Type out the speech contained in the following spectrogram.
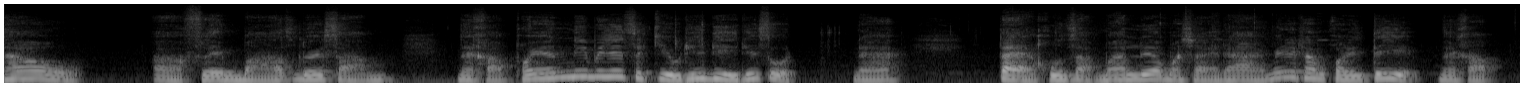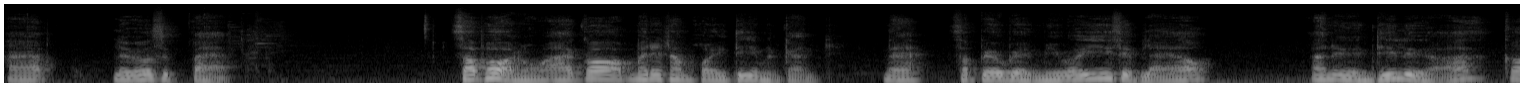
เท่าเฟลมบาร์ด้วยซ้ำนะครับเพราะฉะนั้นนี่ไม่ใช่สกิลที่ดีที่สุดนะแต่คุณสามารถเลือกมาใช้ได้ไม่ได้ทำคุณภาพนะครับอาร์คเลเวล18ซัพพอร์ตของอาร์ก็ไม่ได้ทำคุณภาพเหมือนกัน นะสเปลเบดมีว่า 20 แล้ว อันอื่นที่เหลือก็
